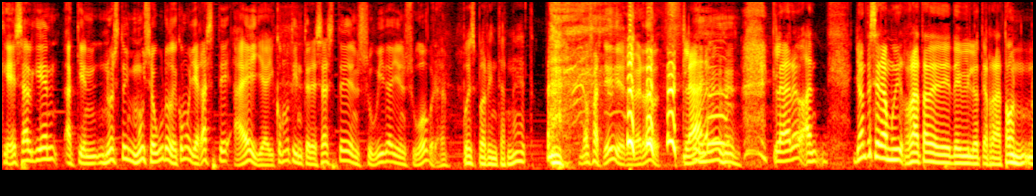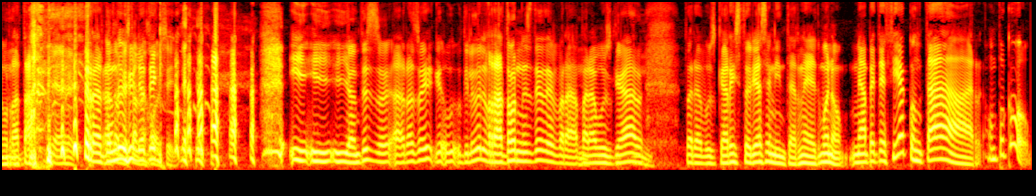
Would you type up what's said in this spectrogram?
que es alguien a quien no estoy muy seguro de cómo llegaste a ella y cómo te interesaste en su vida y en su obra. Pues por internet. No fastidies, de verdad. claro, claro. Yo antes era muy rata de, biblioteca, ratón, no mm. rata. ratón, de biblioteca. y, antes, ahora soy, utilizo el ratón este para, para mm. buscar. Mm para buscar historias en internet. Bueno, me apetecía contar un poco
